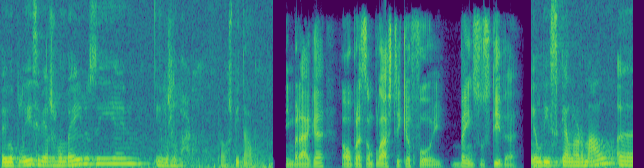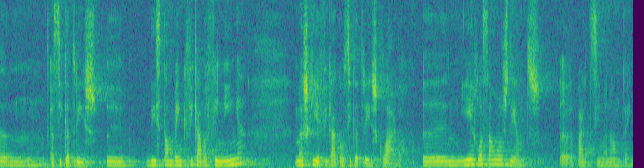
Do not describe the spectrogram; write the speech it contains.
veio a polícia, vieram os bombeiros e, eh, eles levaram para o hospital. Em Braga, a operação plástica foi bem sucedida. Ele disse que é normal, eh, a cicatriz. Eh, disse também que ficava fininha, mas que ia ficar com cicatriz, claro. E em relação aos dentes, a parte de cima não tem,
